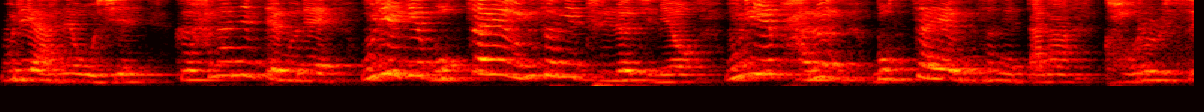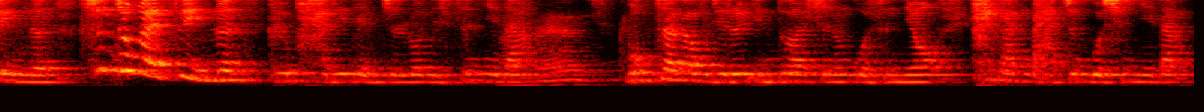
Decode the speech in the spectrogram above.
우리 안에 오신 그 하나님 때문에 우리에게 목자의 음성이 들려지며 우리의 발은 목자의 음성에 따라 걸을 수 있는 순종할 수 있는 그 발이 된 줄로 믿습니다. 아멘. 목자가 우리를 인도하시는 곳은요 가장 낮은 곳입니다.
